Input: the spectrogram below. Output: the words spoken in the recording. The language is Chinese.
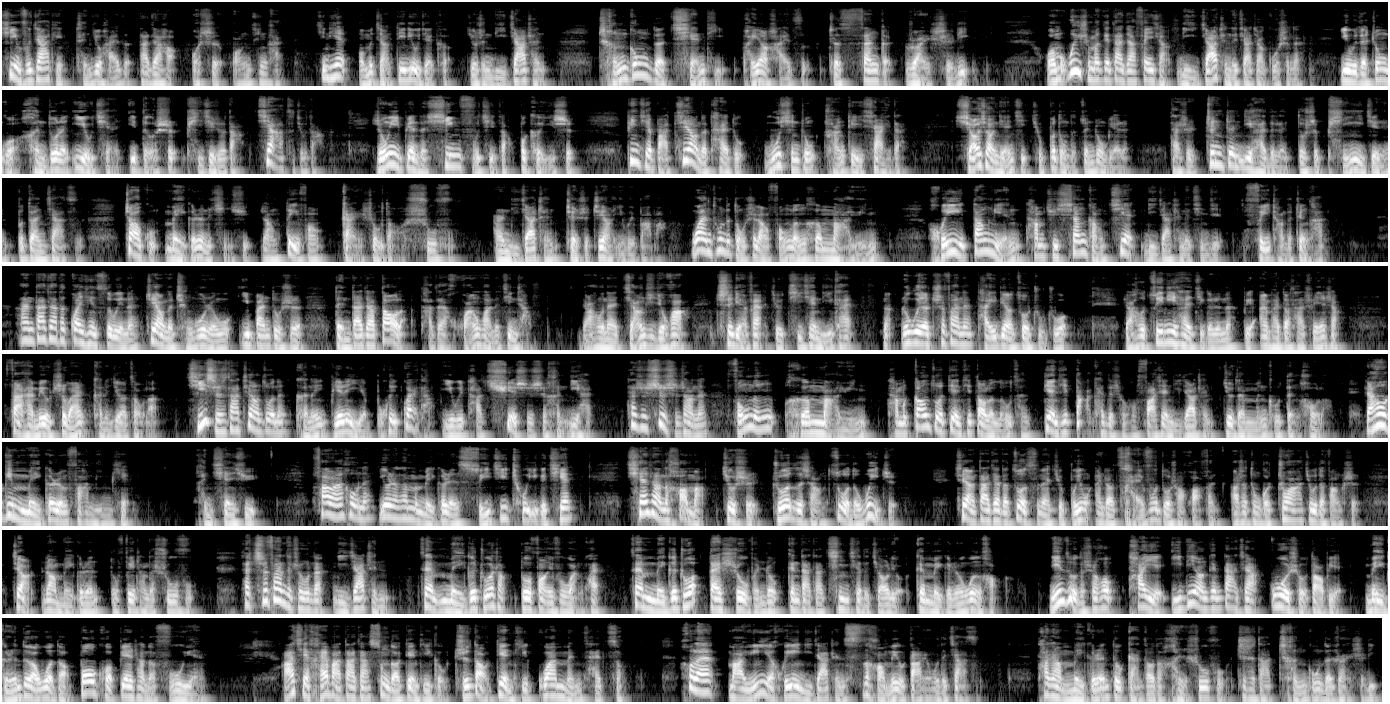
幸福家庭成就孩子，大家好，我是王金海。今天我们讲第六节课，就是李嘉诚成功的前提，培养孩子这三个软实力。我们为什么跟大家分享李嘉诚的家教故事呢？因为在中国，很多人一有钱一得势，脾气就大，架子就大，容易变得心浮气躁、不可一世，并且把这样的态度无形中传给下一代，小小年纪就不懂得尊重别人。但是真正厉害的人都是平易近人，不端架子，照顾每个人的情绪，让对方感受到舒服。而李嘉诚正是这样一位爸爸。万通的董事长冯仑和马云回忆当年他们去香港见李嘉诚的情节，非常的震撼。按大家的惯性思维呢，这样的成功人物一般都是等大家到了，他再缓缓的进场，然后呢讲几句话，吃点饭就提前离开。那如果要吃饭呢，他一定要做主桌，然后最厉害的几个人呢被安排到他身边上。饭还没有吃完，可能就要走了。即使是他这样做呢，可能别人也不会怪他，因为他确实是很厉害。但是事实上呢，冯仑和马云他们刚坐电梯到了楼层，电梯打开的时候，发现李嘉诚就在门口等候了，然后给每个人发名片，很谦虚。发完后呢，又让他们每个人随机抽一个签，签上的号码就是桌子上坐的位置，这样大家的座次呢就不用按照财富多少划分，而是通过抓阄的方式，这样让每个人都非常的舒服。在吃饭的时候呢，李嘉诚在每个桌上多放一副碗筷，在每个桌待十五分钟，跟大家亲切的交流，跟每个人问好。临走的时候，他也一定要跟大家握手道别，每个人都要握到，包括边上的服务员，而且还把大家送到电梯口，直到电梯关门才走。后来，马云也回应李嘉诚丝毫没有大人物的架子，他让每个人都感到的很舒服，这是他成功的软实力。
